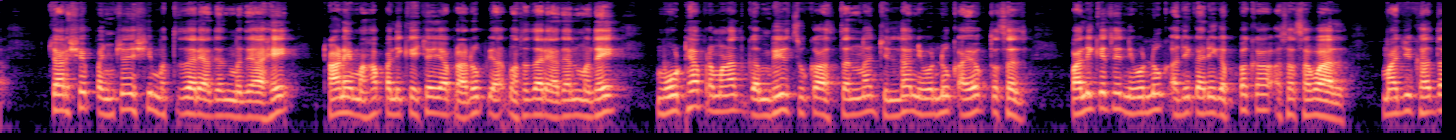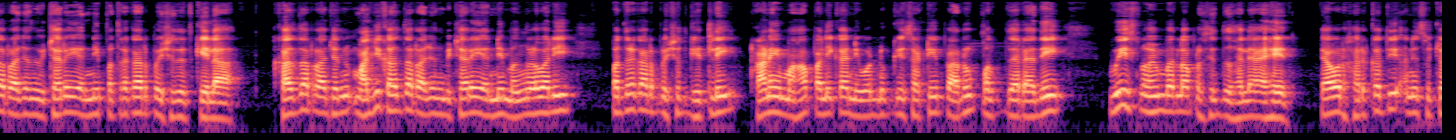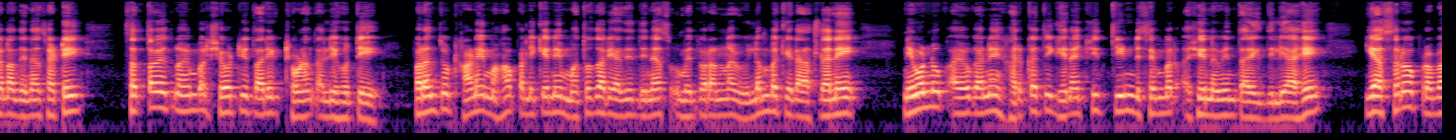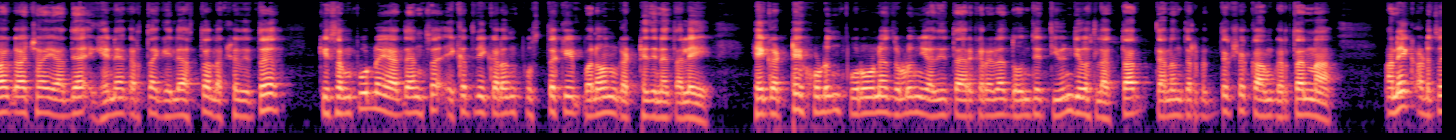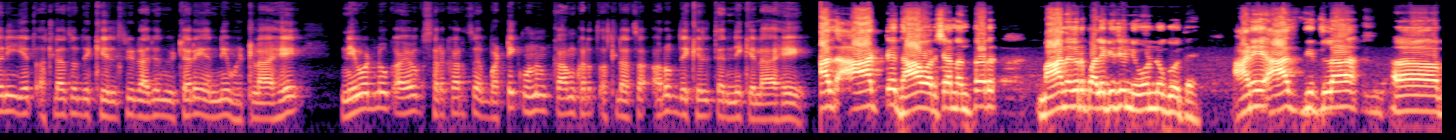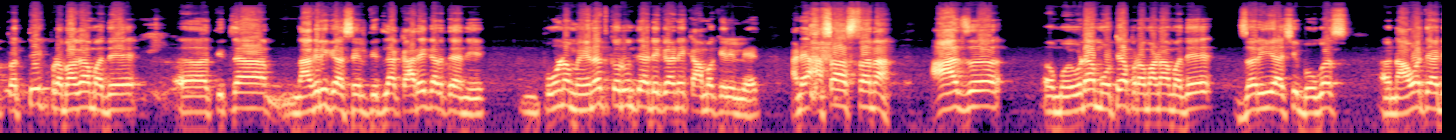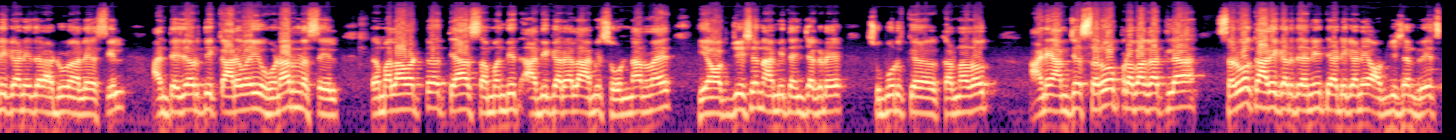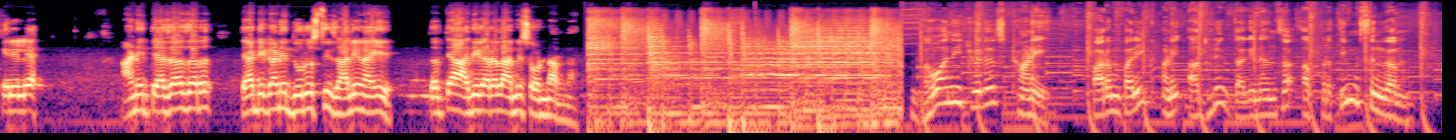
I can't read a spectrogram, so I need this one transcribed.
चारशे पंच्याऐंशी मतदार याद्यांमध्ये आहे. ठाणे महापालिकेच्या या प्रारूप या मतदार याद्यांमध्ये मोठ्या प्रमाणात गंभीर चुका असताना जिल्हा निवडणूक आयोग तसंच पालिकेचे निवडणूक अधिकारी गप्प का असा सवाल माजी खासदार राजन विचारे यांनी पत्रकार परिषदेत केला. खासदार राजन माजी खासदार राजन विचारे यांनी मंगळवारी पत्रकार परिषद घेतली. ठाणे महापालिका निवडणुकीसाठी प्रारूप मतदार यादी वीस नोव्हेंबरला प्रसिद्ध झाल्या आहेत. त्यावर हरकती आणि सूचना देण्यासाठी सत्तावीस नोव्हेंबर शेवटची तारीख ठेवण्यात आली होती. परंतु ठाणे महापालिकेने मतदार यादी देण्यास उमेदवारांना विलंब केला असल्याने निवडणूक आयोगाने हरकती घेण्याची तीन डिसेंबर अशी नवीन तारीख दिली आहे. या सर्व प्रभागाच्या याद्या घेण्याकरता गेल्या असता लक्षात येतं की संपूर्ण याद्यांचं एकत्रीकरण पुस्तके बनवून गठ्ठे देण्यात आले. हे गठ्ठे फोडून पुरवण्याजोडून यादी तयार करायला दोन ते तीन दिवस लागतात. त्यानंतर प्रत्यक्ष काम करताना अनेक अडचणी येत असल्याचं देखील श्री राजन विचारे यांनी म्हटलं आहे. निवडणूक आयोग सरकारचं बटीक म्हणून काम करत असल्याचा आरोप देखील त्यांनी केला आहे. आज आठ ते दहा वर्षानंतर महानगरपालिकेची निवडणूक होते. आणि आज तिथला प्रत्येक प्रभागामध्ये तिथला नागरिक असेल तिथल्या कार्यकर्त्यांनी पूर्ण मेहनत करून त्या ठिकाणी कामं केलेली आहेत. आणि असं असताना आज एवढ्या मोठ्या प्रमाणामध्ये जर ही अशी बोगस नावं त्या ठिकाणी जर आढळून आले असतील आणि त्याच्यावरती कारवाई होणार नसेल तर मला वाटतं त्या संबंधित अधिकाऱ्याला आम्ही सोडणार नाही. हे ऑब्जेक्शन आम्ही त्यांच्याकडे सुपूर्द क- करणार आहोत. आणि आमच्या सर्व प्रभागातल्या सर्व कार्यकर्त्यांनी त्या ठिकाणी ऑब्जेक्शन रेज केलेले आहे. आणि त्याचा जर त्या ठिकाणी दुरुस्ती झाली नाही तर त्या अधिकाऱ्याला आम्ही सोडणार नाही. भवानी ज्वेलर्स ठाणे पारंपरिक आणि आधुनिक दागिन्यांचा अप्रतिम संगम.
